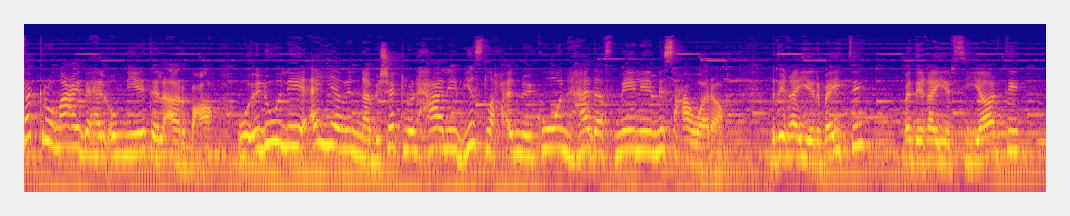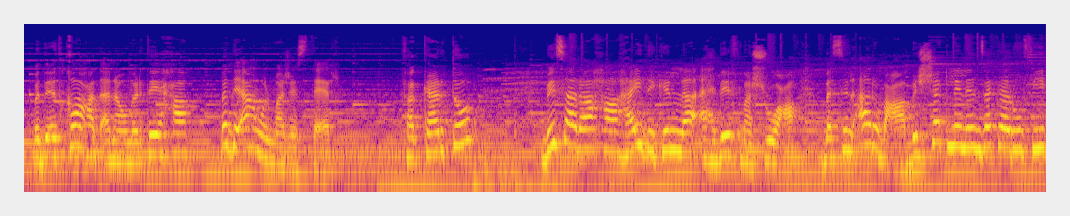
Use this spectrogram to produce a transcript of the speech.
فكروا معي بهالأمنيات الأربعة وقولوا لي أي منا بشكله الحالي بيصلح إنه يكون هدف مالي نسعى وراه بدي غير بيتي بدي غير سيارتي بدي أتقاعد أنا ومرتاحة بدي أعمل ماجستير فكرتوا؟ بصراحة هيدي كلها أهداف مشروعة بس الأربعة بالشكل اللي انذكروا فيه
